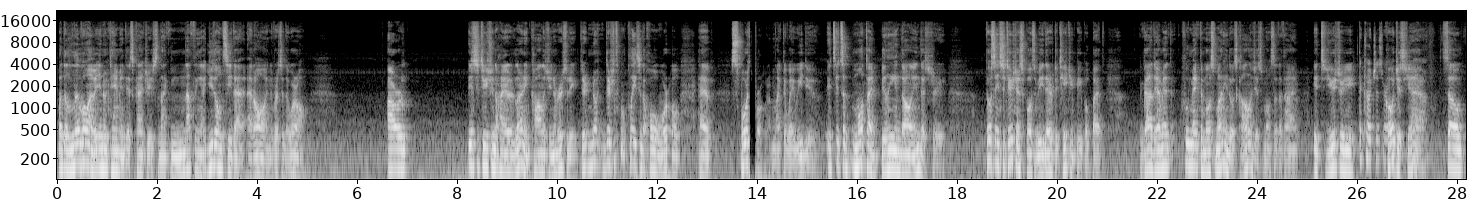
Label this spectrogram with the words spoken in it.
But the level of entertainment in this country is like nothing. You don't see that at all in the rest of the world. Our institution of higher learning, college, university, there no, there's no place in the whole world have sports program like the way we do. It's it's a multi-billion-dollar industry. Those institutions are supposed to be there to teaching people, but God damn it, who make the most money in those colleges most of the time? It's usually The coaches, right? coaches, yeah. So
